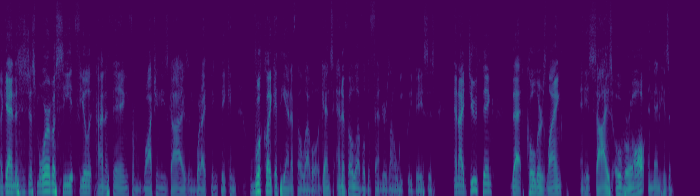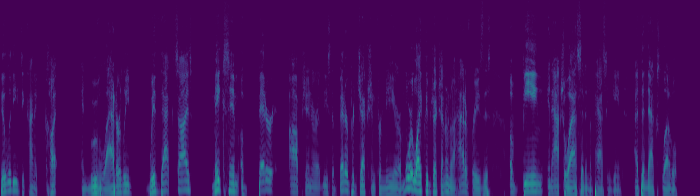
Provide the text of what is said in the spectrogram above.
Again, this is just more of a see it, feel it kind of thing from watching these guys and what I think they can look like at the NFL level against NFL level defenders on a weekly basis. And I do think that Kolar's length and his size overall, and then his ability to kind of cut and move laterally with that size makes him a better option or at least a better projection for me or a more likely projection. I don't know how to phrase this of being an actual asset in the passing game at the next level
